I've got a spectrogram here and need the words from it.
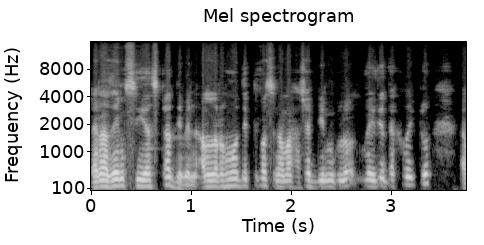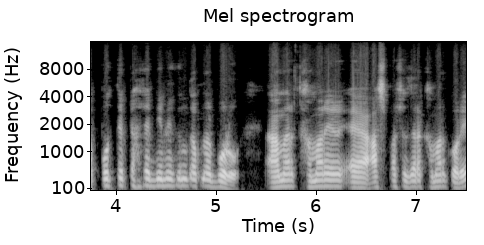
রেনাজাইম সিএসটা দেবেন। আল্লাহ রহমত দেখতে পাচ্ছেন আমার হাঁসের ডিমগুলো, এই যে দেখো একটু প্রত্যেকটা হাঁসের ডিমে কিন্তু আপনার বড়। আমার খামারের আশপাশে যারা খামার করে,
